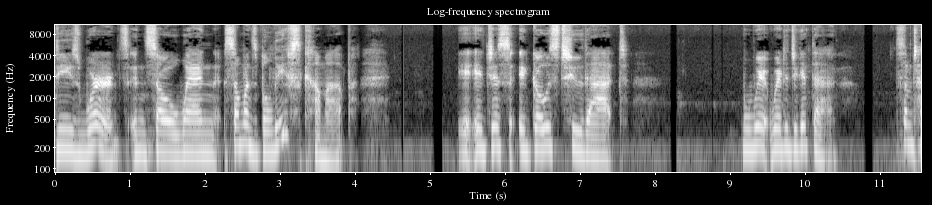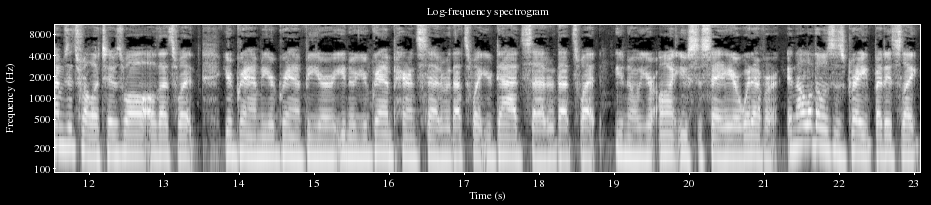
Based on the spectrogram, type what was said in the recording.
these words. And so when someone's beliefs come up, it, it just, it goes to that. Well, where, where did you get that? Sometimes it's relatives. Well, oh, that's what your Grammy or Grampy or, you know, your grandparents said, or that's what your dad said, or that's what, you know, your aunt used to say, or whatever. And all of those is great, but it's like,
